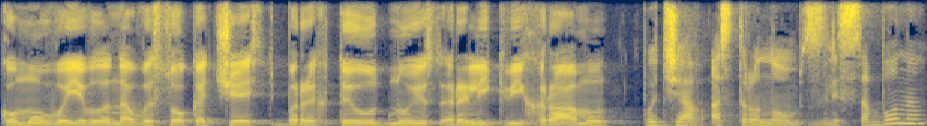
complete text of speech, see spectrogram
кому виявлена висока честь берегти одну із реліквій храму, Почав астроном з Ліссабона.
